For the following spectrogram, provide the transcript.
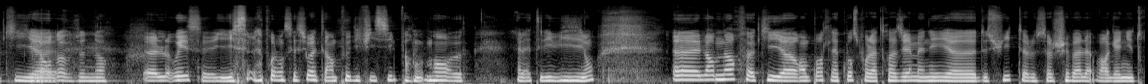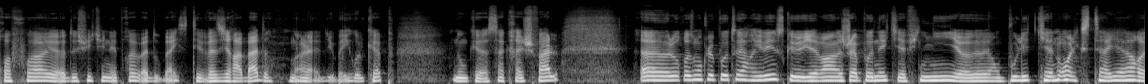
qui, euh, Lord of the North. Euh, oui, la prononciation était un peu difficile par moment euh, à la télévision. Euh, Lord North euh, qui euh, remporte la course pour la troisième année euh, de suite, le seul cheval à avoir gagné trois fois euh, de suite une épreuve à Dubaï, c'était Vazirabad dans la Dubai World Cup. Donc euh, sacré cheval. Euh, heureusement que le poteau est arrivé parce qu'il y avait un japonais qui a fini euh, en boulet de canon à l'extérieur,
